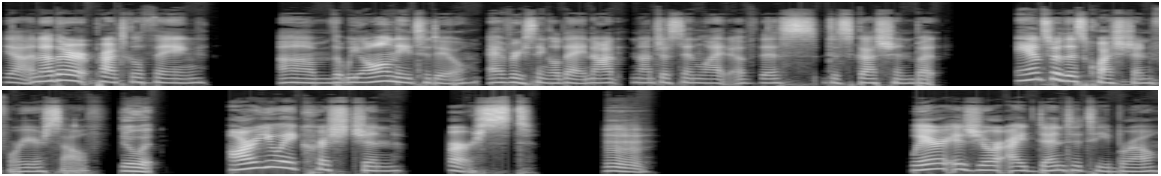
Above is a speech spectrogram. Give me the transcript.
Yeah, another practical thing um, that we all need to do every single day, not not just in light of this discussion, but answer this question for yourself: Do it. Are you a Christian first? Mm. Where is your identity, bro?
